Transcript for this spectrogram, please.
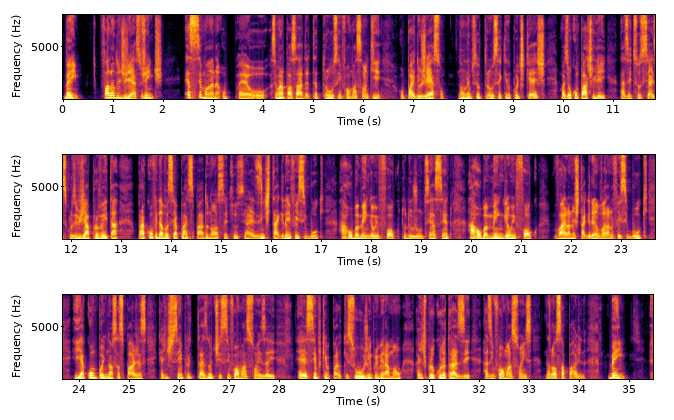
Bem, falando de Gerson, gente, essa semana, o, é, o, semana passada, eu até trouxe a informação aqui, o pai do Gerson, não lembro se eu trouxe aqui no podcast, mas eu compartilhei nas redes sociais. Inclusive, já aproveitar para convidar você a participar dos nossos redes sociais, Instagram e Facebook, arroba Mengão em Foco, tudo junto, sem acento, arroba Mengão em Foco. Vai lá no Instagram, vai lá no Facebook e acompanhe nossas páginas, que a gente sempre traz notícias, informações aí. É, sempre que, que surge em primeira mão, a gente procura trazer as informações na nossa página. Bem,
